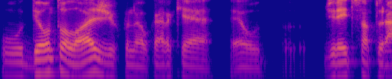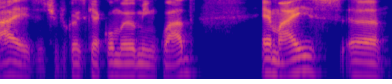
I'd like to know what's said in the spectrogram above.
o deontológico, né, o cara que é, é o direitos naturais, esse tipo de coisa que é como eu me enquadro, é mais uh,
